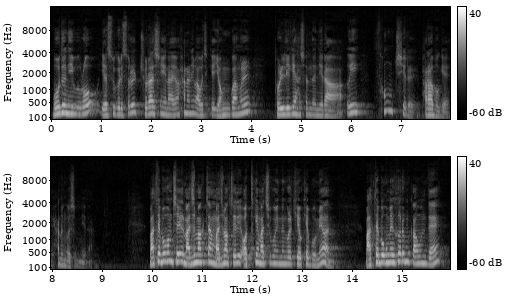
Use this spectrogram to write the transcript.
모든 입으로 예수 그리스도를 주라 시인하여 하나님 아버지께 영광을 돌리게 하셨느니라의 성취를 바라보게 하는 것입니다. 마태복음 제일 마지막 장 마지막 절이 어떻게 마치고 있는 걸 기억해 보면 마태복음의 흐름 가운데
